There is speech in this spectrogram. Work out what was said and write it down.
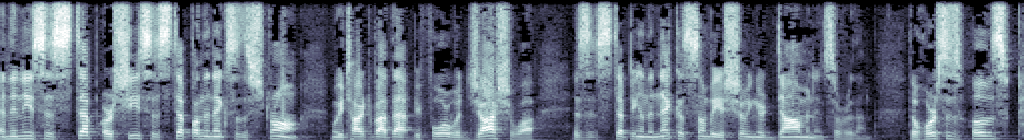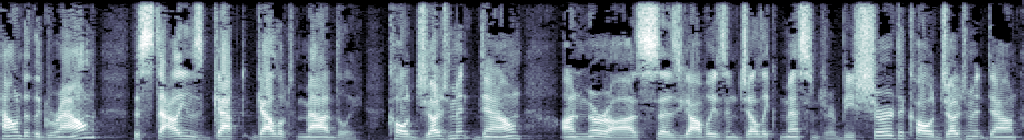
And then he says, step, or she says, step on the necks of the strong. And we talked about that before with Joshua, is that stepping on the neck of somebody is showing your dominance over them. The horse's hooves pounded the ground, the stallions galloped madly, called judgment down on Meroz, says Yahweh's angelic messenger. Be sure to call judgment down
